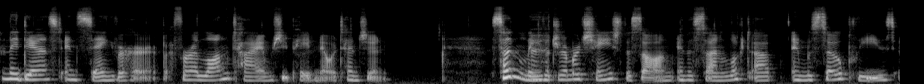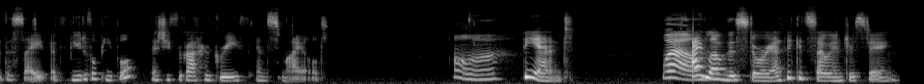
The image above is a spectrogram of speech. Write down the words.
and they danced and sang for her. But for a long time, she paid no attention. Suddenly, the drummer changed the song, and the sun looked up and was so pleased at the sight of the beautiful people that she forgot her grief and smiled. Aw. The end. Wow. I love this story. I think it's so interesting.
